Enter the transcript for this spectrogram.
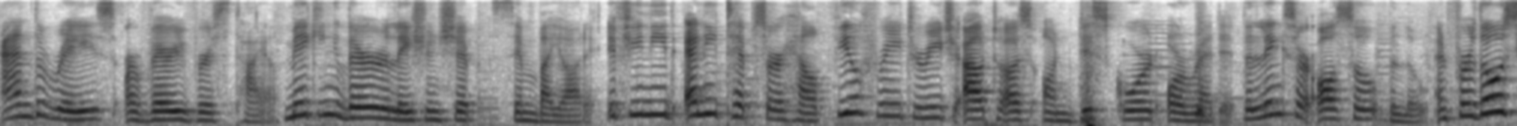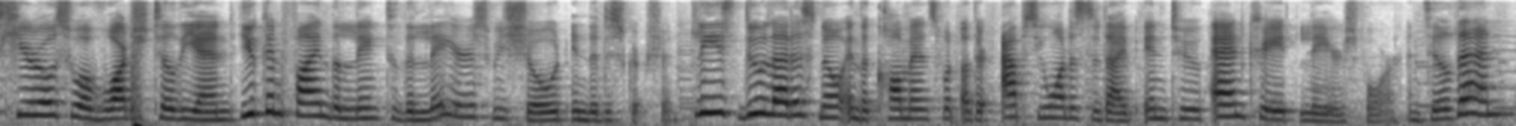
and the Raise are very versatile, making their relationship symbiotic. If you need any tips or help, feel free to reach out to us on Discord or Reddit. The links are also below. And for those heroes who have watched till the end, you can find the link to the layers we showed in the description. Please do let us know in the comments what other apps you want us to dive into and create layers for. Until then,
